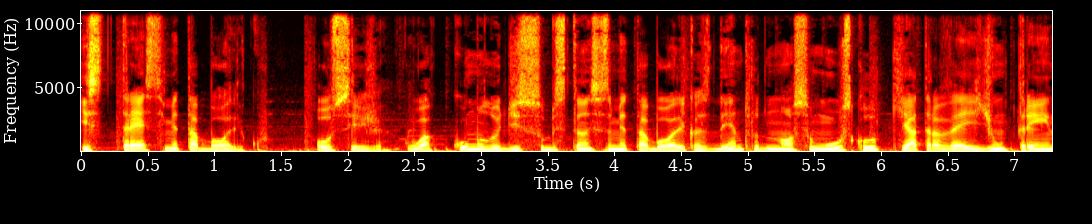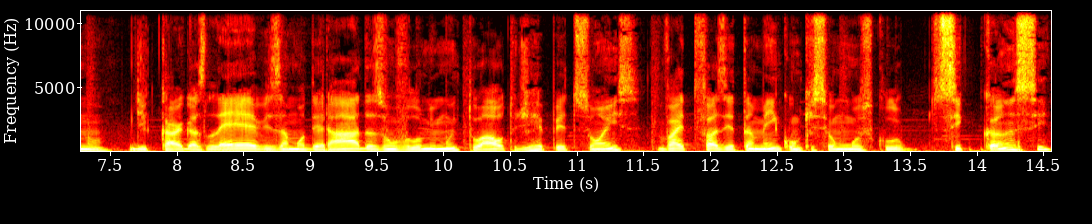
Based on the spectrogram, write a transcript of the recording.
estresse metabólico ou seja, o acúmulo de substâncias metabólicas dentro do nosso músculo, que através de um treino de cargas leves a moderadas, um volume muito alto de repetições, vai fazer também com que seu músculo se canse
